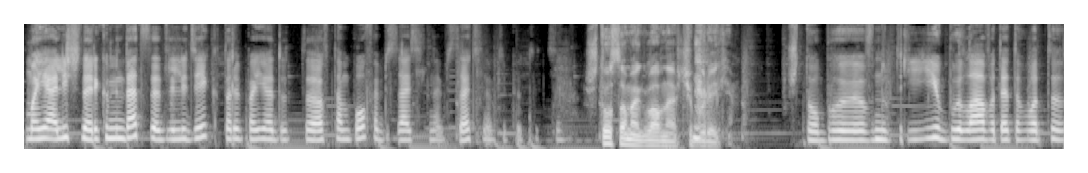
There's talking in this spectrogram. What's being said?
моя личная рекомендация для людей, которые поедут э, в Тамбов, обязательно, обязательно в дебют идти. Что самое главное в чебуреке? Чтобы внутри была вот эта вот э,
